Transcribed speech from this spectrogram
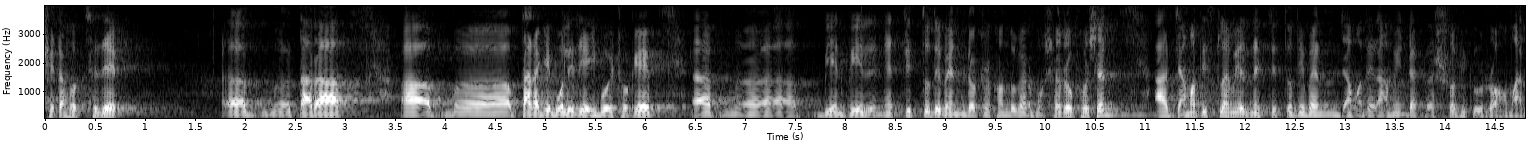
সেটা হচ্ছে যে তারা তার আগে বলে যে এই বৈঠকে বিএনপির নেতৃত্ব দেবেন ডক্টর খন্দকার মোশাররফ হোসেন আর জামাত ইসলামের নেতৃত্ব দেবেন জামাতের আমির ডাক্তার শফিকুর রহমান।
